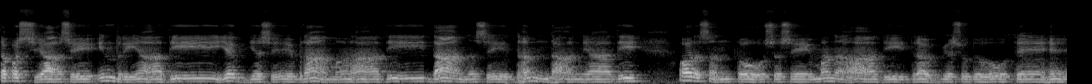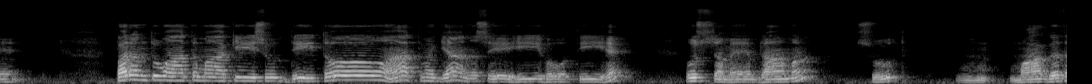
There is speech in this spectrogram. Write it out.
तपस्या से इंद्रियादि यज्ञ से ब्राह्मण आदि दान से धन धान्यादि और संतोष से मन आदि द्रव्य शुद्ध होते हैं। परंतु आत्मा की शुद्धि तो आत्मज्ञान से ही होती है। उस समय ब्राह्मण, सूत मागध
